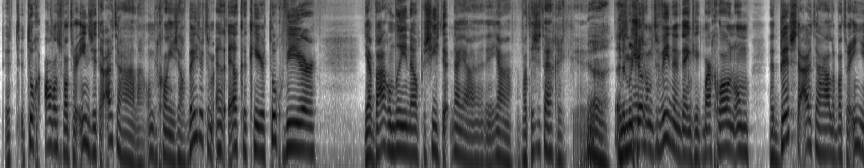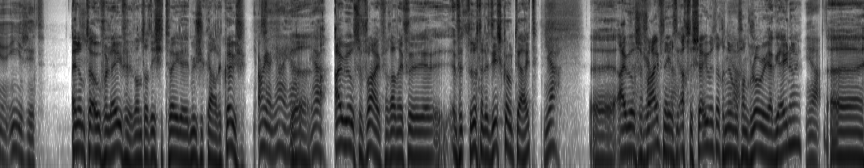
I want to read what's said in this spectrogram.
het, toch alles wat erin zit eruit te halen. Om gewoon jezelf beter te maken. Elke keer toch weer. Ja, waarom wil je nou precies. De, nou ja, ja, wat is het eigenlijk? Eh, Ja. En dan moet je om te winnen, denk ik, maar gewoon om het beste uit te halen wat er in je, in je zit. En om te overleven, want dat is je tweede muzikale keuze. Oh ja, ja, ja. Ja, I Will Survive. We gaan even, eh, even terug naar de discotijd. ja, Eh I Will Survive, heerlijk, ja. 1978, een nummer van Gloria Gaynor. ja. Eh,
